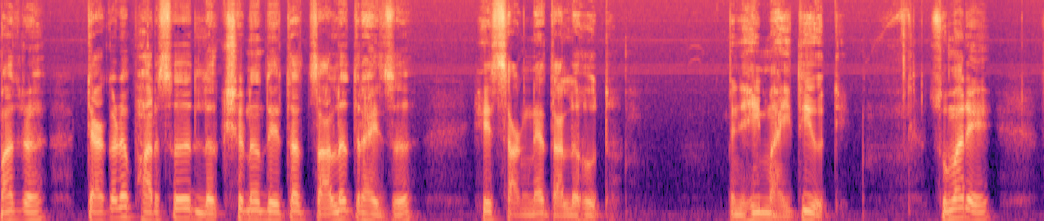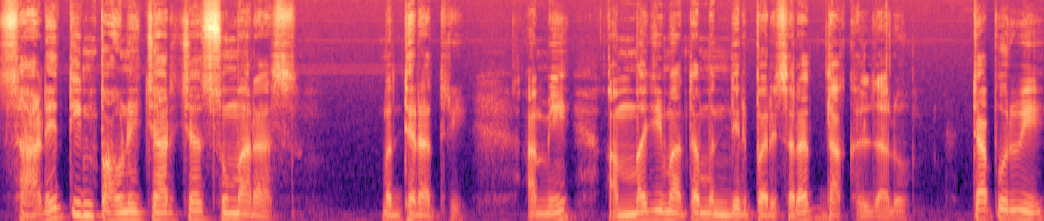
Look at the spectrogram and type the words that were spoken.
मात्र त्याकडं फारसं लक्ष न देता चालत राहायचं हे सांगण्यात आलं होतं. म्हणजे ही माहिती होती. सुमारे साडेतीन पावणे चारच्या सुमारास मध्यरात्री आम्ही अंबाजी माता मंदिर परिसरात दाखल झालो. त्यापूर्वी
